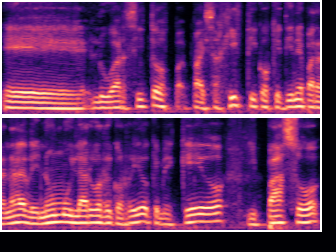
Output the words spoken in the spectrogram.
eh, lugarcitos pa- paisajísticos que tiene Paraná de no muy largo recorrido que me quedo y paso.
